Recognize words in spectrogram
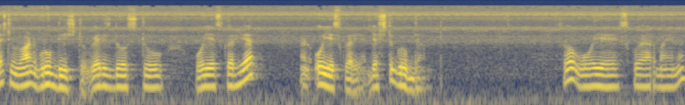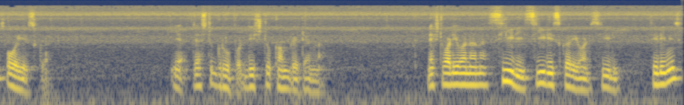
just we want group these two where is those two oa square here and oe square here just to group them so oa square minus oe square yeah just group these two complete and now next word you बनाना CD d c d you what c d mean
